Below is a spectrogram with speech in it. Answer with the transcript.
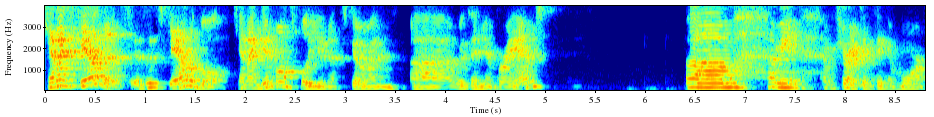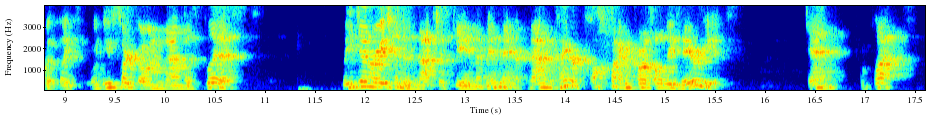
can I scale this? Is it scalable? Can I get multiple units going uh, within your brand? Um, I mean, I'm sure I could think of more, but like when you start going down this list, lead generation is not just getting them in there. Now, now you're qualifying across all these areas. Again, complex.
